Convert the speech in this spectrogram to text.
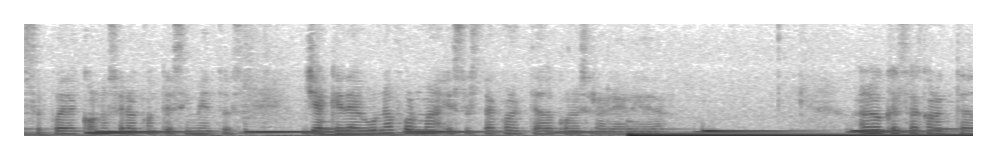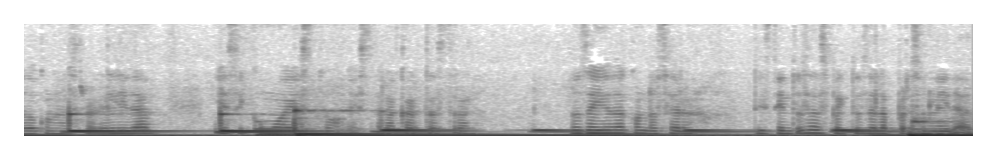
se puede conocer acontecimientos, ya que de alguna forma esto está conectado con nuestra realidad. Algo que está conectado con nuestra realidad, y así como esto está la carta astral. Nos ayuda a conocer distintos aspectos de la personalidad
